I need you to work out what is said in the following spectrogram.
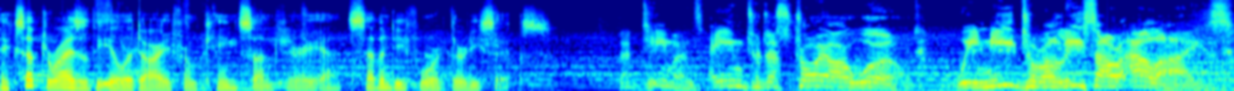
Accept Rise of the Illidari from Kayn Sunfury at 7436. The demons aim to destroy our world. We need to release our allies.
